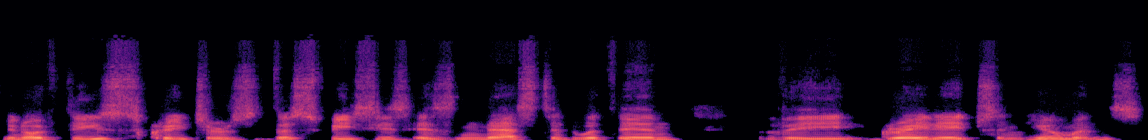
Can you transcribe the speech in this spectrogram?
you know if these creatures this species is nested within the great apes and humans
